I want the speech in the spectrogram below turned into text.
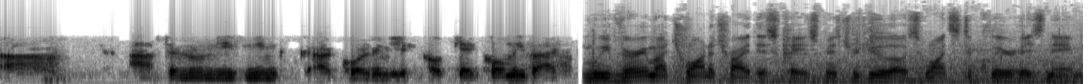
uh, afternoon, evening accordingly. Okay, call me back. We very much want to try this case. Mr. Dulos wants to clear his name.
